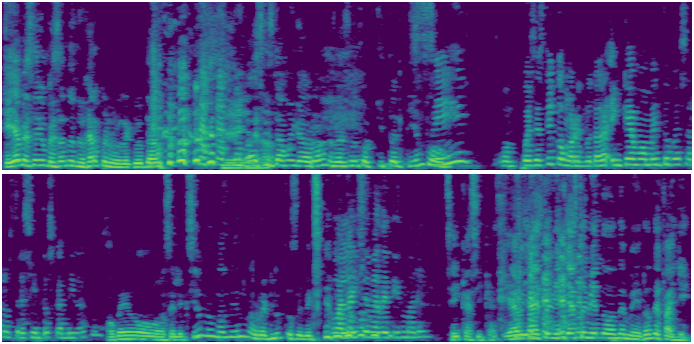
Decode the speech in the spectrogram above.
Que ya me estoy empezando a enojar con los reclutados. Sí, No, es que está muy cabrón, no es un poquito el tiempo. Sí, pues es que como reclutador, ¿en qué momento ves a los 300 candidatos? O veo selección, ¿no? Más bien, o recluto selección. O ahí se va de Marín. Sí, casi, casi. Ya, ya estoy, ya estoy viendo dónde me, dónde fallé.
